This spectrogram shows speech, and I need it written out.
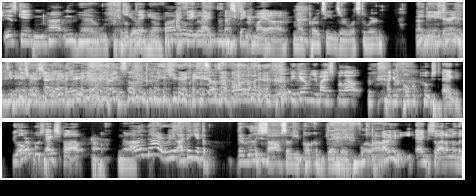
It's getting hot in here. Yeah, because So you're in here. I think I. I think my uh my proteins are what's the word? Denaturing. Denaturing. Yeah, there you go. Brain cells are denaturing. Brain cells are boiling. Be careful, you might spill out like an overpoached egg. Do overpoached eggs spill out? No. Uh, not really. I think you have to. They're really soft, so if you poke them, then they flow out. I don't even eat eggs, so I don't know the,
